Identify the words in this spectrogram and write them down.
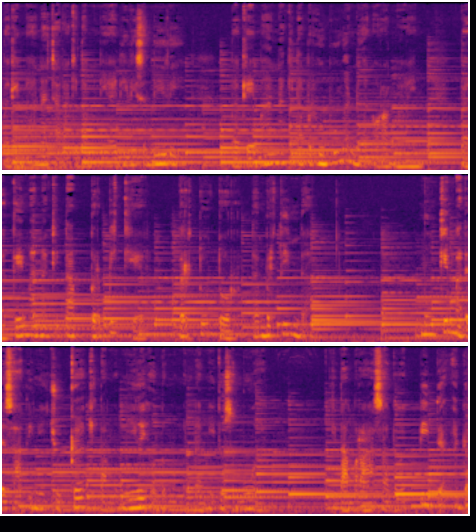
bagaimana cara kita menilai diri sendiri, bagaimana kita berhubungan dengan orang lain, bagaimana kita berpikir, bertutur, dan bertindak. Mungkin pada saat ini juga kita memilih untuk memendam itu semua. Kita merasa bahwa tidak ada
